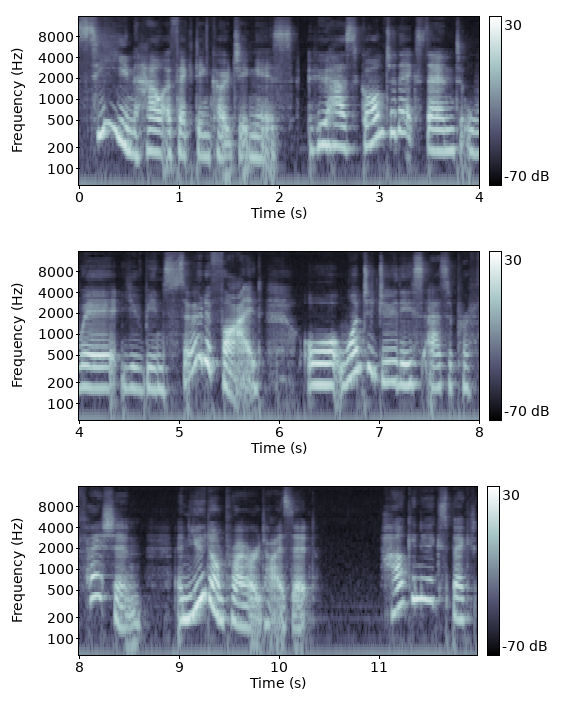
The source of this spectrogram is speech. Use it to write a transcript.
seen how affecting coaching is, who has gone to the extent where you've been certified or want to do this as a profession and you don't prioritize it, how can you expect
